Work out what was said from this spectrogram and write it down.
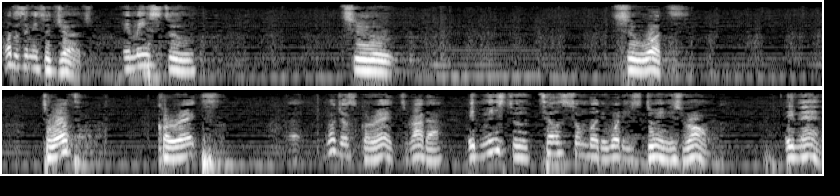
What does it mean to judge? It means to, to, to what? To what? Correct. Uh, not just correct, rather, it means to tell somebody what he's doing is wrong. Amen.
